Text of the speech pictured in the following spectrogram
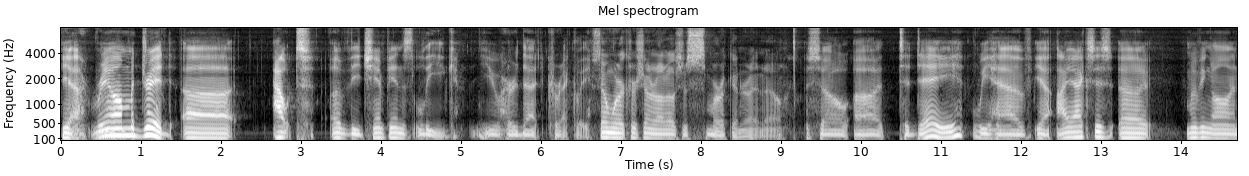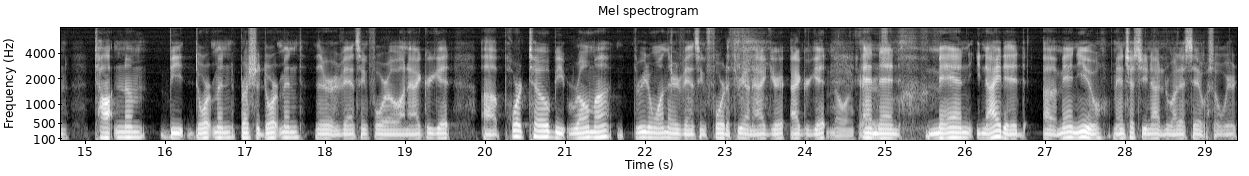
Yeah, Real Madrid uh, out of the Champions League. You heard that correctly. Somewhere Cristiano Ronaldo's just smirking right now. So uh, today we have yeah Ajax is uh, moving on. Tottenham beat Dortmund, Borussia Dortmund. They're advancing 4-0 on aggregate. Uh, Porto beat Roma three to one. They're advancing four to three on aggr- aggregate. No one cares. And then Man United, uh, Man U, Manchester United. Why did I say it was so weird?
